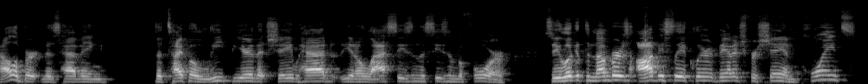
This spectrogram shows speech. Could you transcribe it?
Haliburton is having the type of leap year that Shai had, you know, last season, the season before. So you look at the numbers, obviously a clear advantage for Shai in points,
